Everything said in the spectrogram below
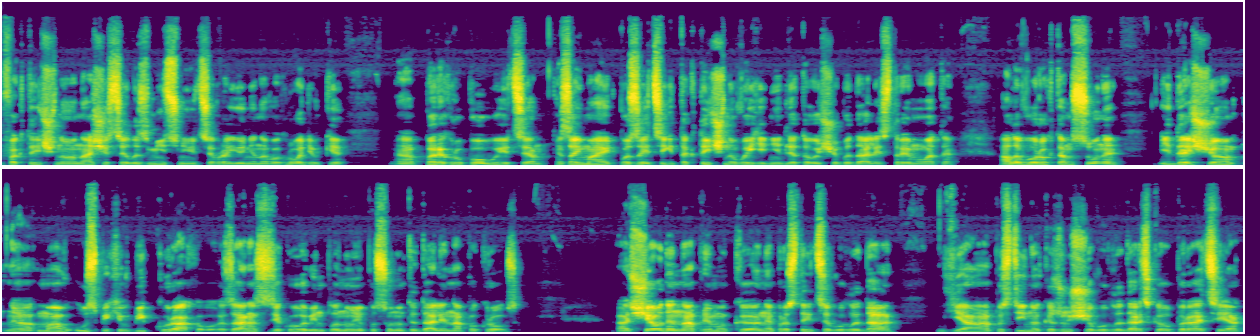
Фактично, наші сили зміцнюються в районі Новогродівки. Е, перегруповуються, займають позиції тактично вигідні для того, щоб далі стримувати. Але ворог там суне і дещо е, мав успіхи в бік Курахового, зараз з якого він планує посунути далі на Покровськ. А ще один напрямок е, непростий це Вугледар. Я постійно кажу, що вугледарська операція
